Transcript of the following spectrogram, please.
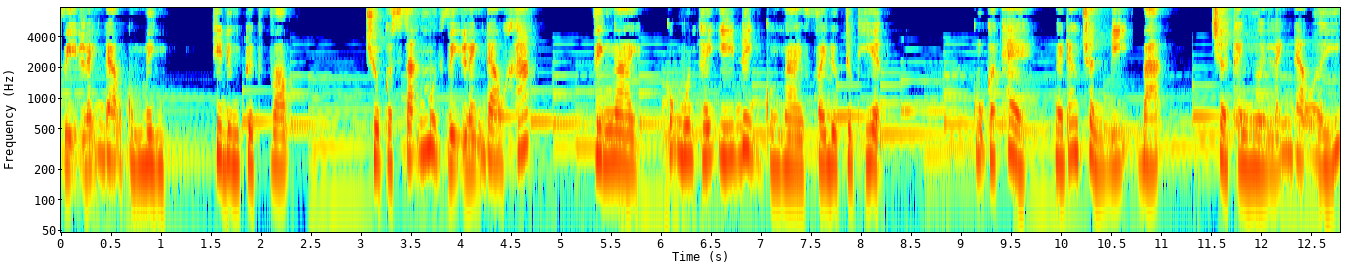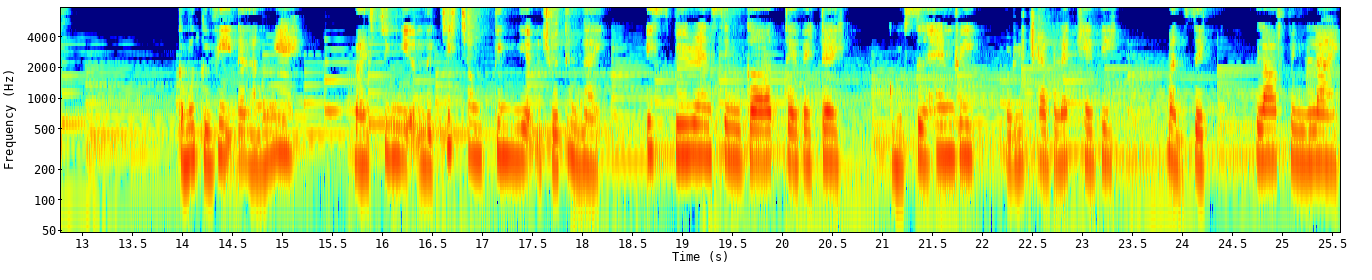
vị lãnh đạo của mình thì đừng tuyệt vọng. Chúa có sẵn một vị lãnh đạo khác vì Ngài cũng muốn thấy ý định của Ngài phải được thực hiện. Cũng có thể Ngài đang chuẩn bị bạn trở thành người lãnh đạo ấy. Cảm ơn quý vị đã lắng nghe. Bài suy nghiệm được trích trong kinh nghiệm Chúa từng này Experiencing God Day by Day của mục sư Henry và Richard Black KB, bản dịch Laughing Light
